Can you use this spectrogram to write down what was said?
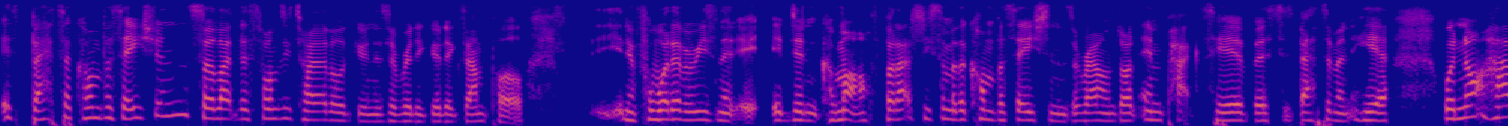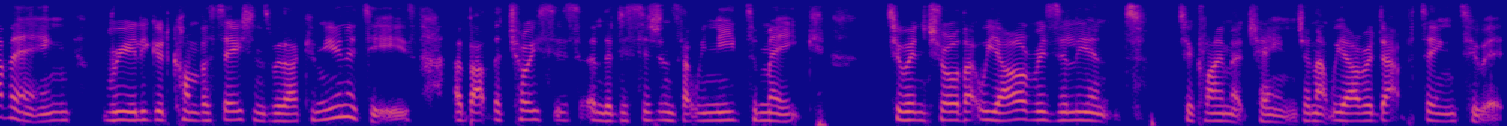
it's better conversations. So like the Swansea Tidal Lagoon is a really good example. You know, for whatever reason it, it didn't come off, but actually some of the conversations around on impact here versus betterment here, we're not having really good conversations with our communities about the choices and the decisions that we need to make to ensure that we are resilient to climate change and that we are adapting to it.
